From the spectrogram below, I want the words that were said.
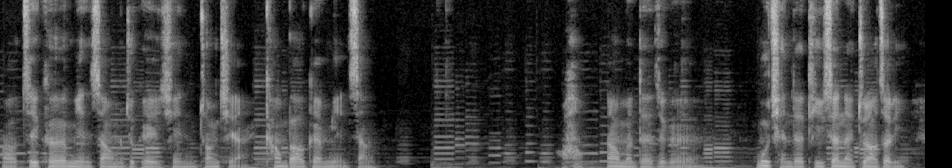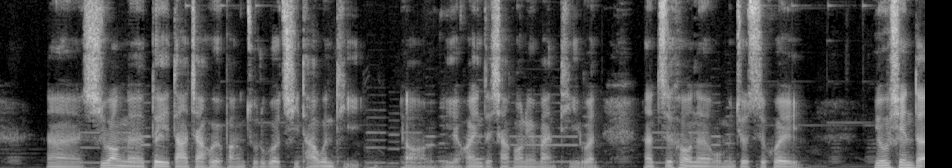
好，这颗免伤我们就可以先装起来，抗爆跟免伤。好，那我们的这个目前的提升呢就到这里。嗯，希望呢对大家会有帮助。如果其他问题，哦，也欢迎在下方留言板提问。那之后呢，我们就是会优先的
